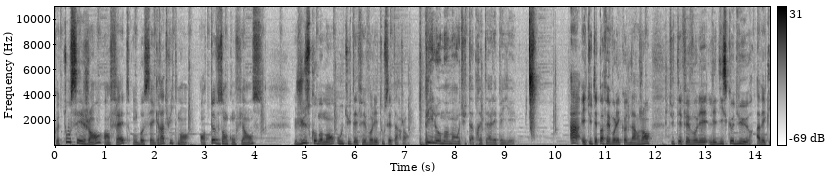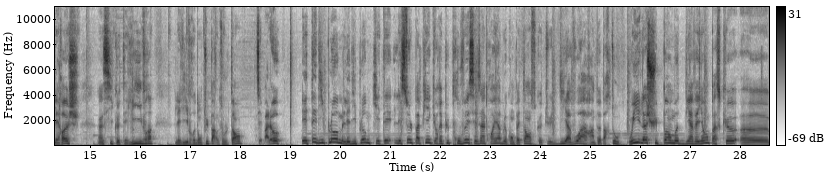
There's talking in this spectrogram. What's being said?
que tous ces gens, en fait, ont bossé gratuitement en te faisant confiance jusqu'au moment où tu t'es fait voler tout cet argent. Pile au moment où tu t'apprêtais à les payer. Ah, et tu t'es pas fait voler que de l'argent, tu t'es fait voler les disques durs avec les rushs, ainsi que tes livres, les livres dont tu parles tout le temps. C'est ballot et tes diplômes, les diplômes qui étaient les seuls papiers qui auraient pu prouver ces incroyables compétences que tu dis avoir un peu partout. Oui, là je suis pas en mode bienveillant parce que euh,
